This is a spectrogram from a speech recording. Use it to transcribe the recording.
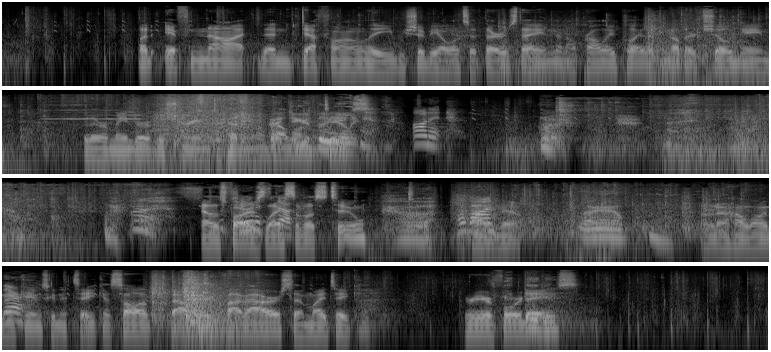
but if not, then definitely we should be able to Thursday, and then I'll probably play like another chill game for the remainder of the stream, depending on how long it takes. On it. Now, as far as Last uh, of Us 2, Hold I don't know. I don't know how long that game's gonna take. I saw about 35 hours, so it might take three or four days.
